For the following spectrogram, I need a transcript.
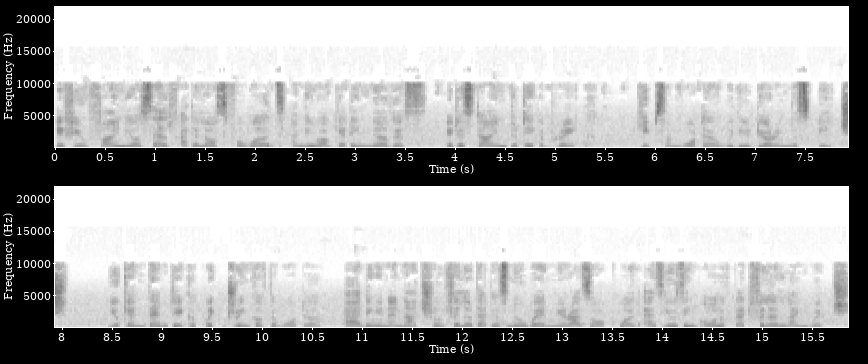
If you find yourself at a loss for words and you are getting nervous, it is time to take a break. Keep some water with you during the speech. You can then take a quick drink of the water, adding in a natural filler that is nowhere near as awkward as using all of that filler language.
